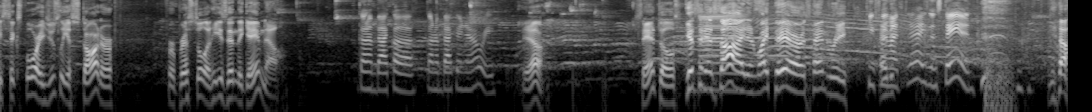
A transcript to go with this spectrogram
6'4". He's usually a starter for Bristol, and he's in the game now. Got him back, uh, got him back in early. Yeah. Santos gets nice. it inside, and right there is Henry. Keep feeling like, yeah, he's going to stay in. yeah.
